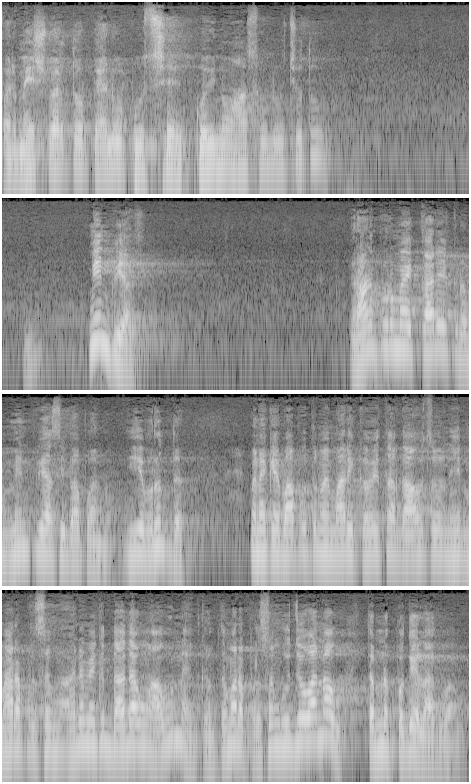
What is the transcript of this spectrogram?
પરમેશ્વર તો પહેલું પૂછશે, કોઈનું આંસુ લૂછું તું? મીન પિયાસી. રાણપુરમાં એક કાર્યક્રમ મીન પિયાસી બાપાનો, એ વૃદ્ધ મને કે બાપુ, તમે મારી કવિતા ગાઓ છો ને મારા પ્રસંગમાં અને મેં કીધું, દાદા, હું આવું ને તમારા પ્રસંગ ઉજવવા ના આવું, તમને પગે લાગવા આવું.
